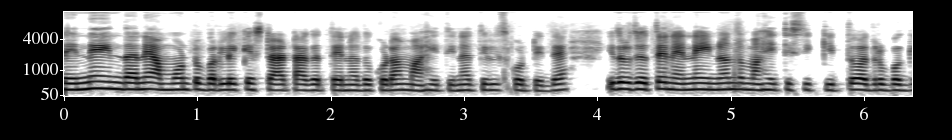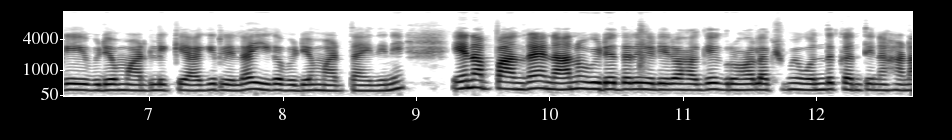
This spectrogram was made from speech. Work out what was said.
ನಿನ್ನೆಯಿಂದನೇ ಅಮೌಂಟ್ ಬರಲಿಕ್ಕೆ ಸ್ಟಾರ್ಟ್ ಆಗುತ್ತೆ ಅನ್ನೋದು ಕೂಡ ಮಾಹಿತಿನ ತಿಳಿಸ್ಕೊಟ್ಟಿದ್ದೆ. ಇದ್ರ ಜೊತೆ ನಿನ್ನೆ ಇನ್ನೊಂದು ಮಾಹಿತಿ ಸಿಕ್ಕಿತ್ತು. ಅದ್ರ ಬಗ್ಗೆ ಈ ವಿಡಿಯೋ ಮಾಡಲಿಕ್ಕೆ ಆಗಿರಲಿಲ್ಲ. ಈಗ ವಿಡಿಯೋ ಮಾಡ್ತಾ ಇದ್ದೀನಿ. ಏನಪ್ಪಾ ಅಂದರೆ ನಾನು ವಿಡಿಯೋದಲ್ಲಿ ಹೇಳಿರೋ ಹಾಗೆ ಗೃಹಲಕ್ಷ್ಮಿ ಒಂದು ಕಂತಿನ ಹಣ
